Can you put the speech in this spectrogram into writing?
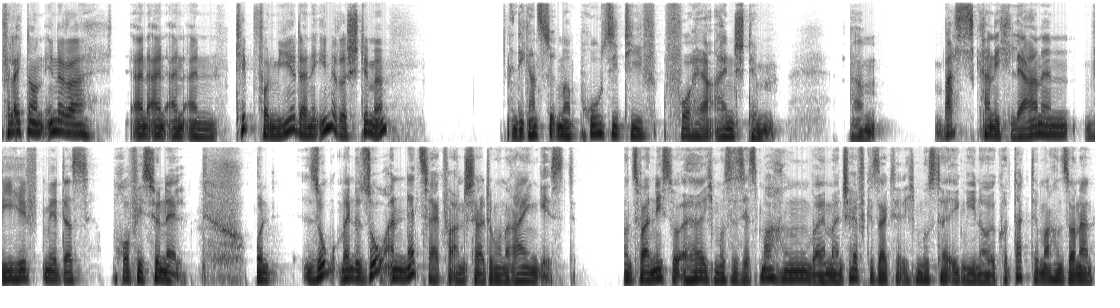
vielleicht noch ein innerer, ein, ein, ein, ein Tipp von mir, deine innere Stimme, die kannst du immer positiv vorher einstimmen. Ähm, was kann ich lernen? Wie hilft mir das professionell? Und so, wenn du so an Netzwerkveranstaltungen reingehst, und zwar nicht so, äh, ich muss es jetzt machen, weil mein Chef gesagt hat, ich muss da irgendwie neue Kontakte machen, sondern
